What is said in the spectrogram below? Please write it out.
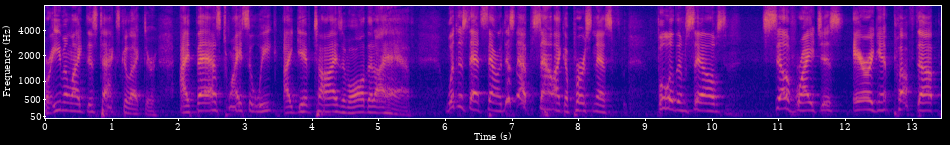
or even like this tax collector. I fast twice a week, I give tithes of all that I have. What does that sound like? Does that sound like a person that's full of themselves, self righteous, arrogant, puffed up?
